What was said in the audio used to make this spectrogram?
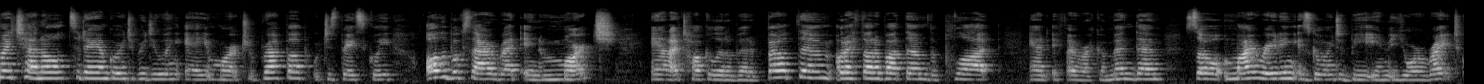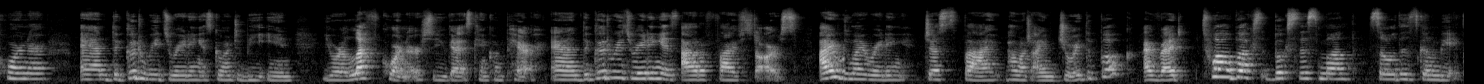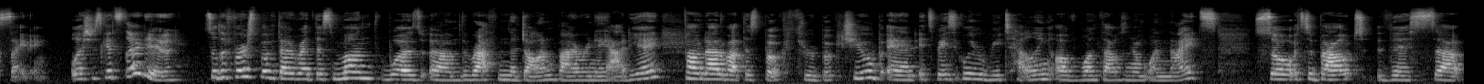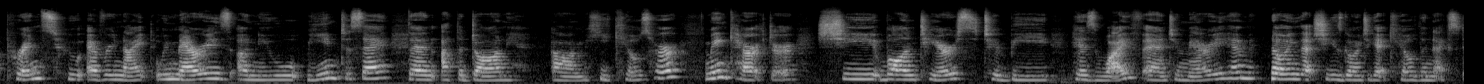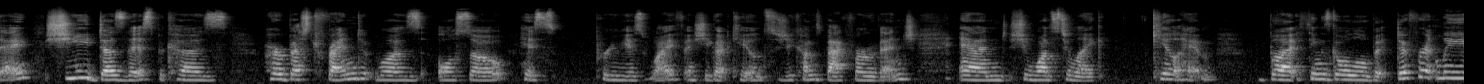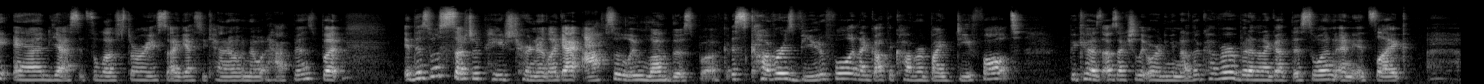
to my channel. Today I'm going to be doing a March wrap-up, which is basically all the books that I read in March, and I talk a little bit about them, what I thought about them, the plot, and if I recommend them. So my rating is going to be in your right corner, and the Goodreads rating is going to be in your left corner, so you guys can compare. And the Goodreads rating is out of 5 stars. I do my rating just by how much I enjoyed the book. I read 12 books, books this month, so this is gonna be exciting. Let's just get started. So the first book that I read this month was um, The Wrath and the Dawn by Renee Ahdieh. Found out about this book through BookTube and it's basically a retelling of 1001 Nights. So it's about this uh, prince who every night remarries a new being to say. Then at the dawn um, he kills her. Main character, she volunteers to be his wife and to marry him, knowing that she's going to get killed the next day. She does this because her best friend was also his previous wife and she got killed so she comes back for revenge and she wants to like kill him but things go a little bit differently and yes it's a love story so I guess you kind of know what happens but this was such a page turner. Like, I absolutely love this book. This cover is beautiful, and I got the cover by default because I was actually ordering another cover, but then I got this one, and it's like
